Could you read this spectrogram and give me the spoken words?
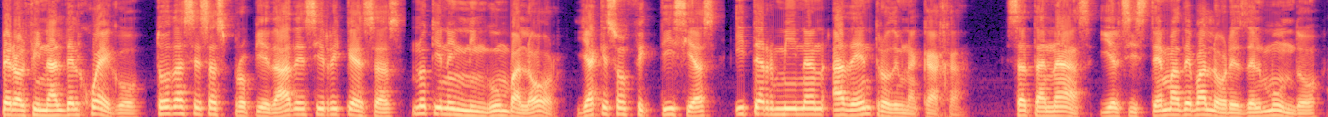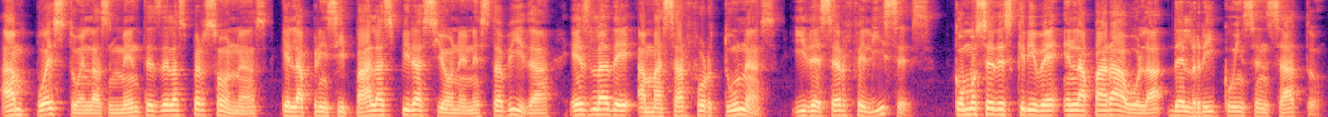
Pero al final del juego, todas esas propiedades y riquezas no tienen ningún valor, ya que son ficticias y terminan adentro de una caja. Satanás y el sistema de valores del mundo han puesto en las mentes de las personas que la principal aspiración en esta vida es la de amasar fortunas y de ser felices, como se describe en la parábola del rico insensato.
